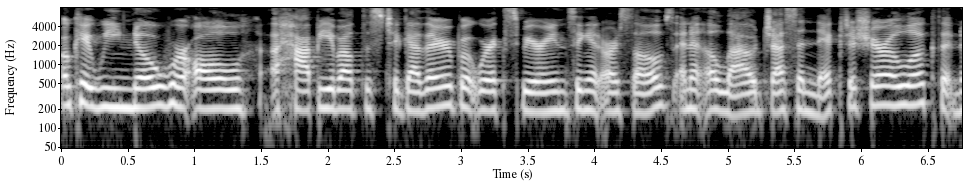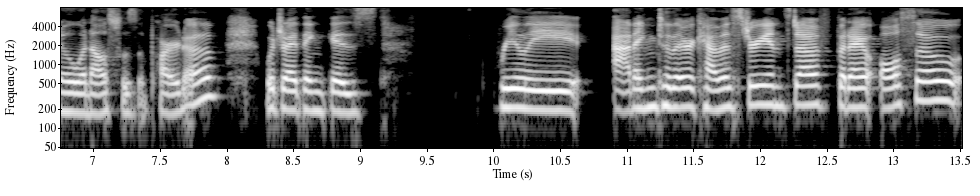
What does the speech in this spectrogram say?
okay, we know we're all happy about this together, but we're experiencing it ourselves. And it allowed Jess and Nick to share a look that no one else was a part of, which I think is really adding to their chemistry and stuff. But I also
